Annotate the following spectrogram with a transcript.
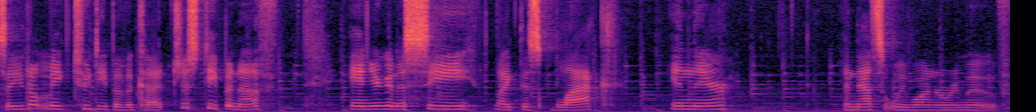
So you don't make too deep of a cut, just deep enough. And you're gonna see like this black in there, and that's what we wanna remove.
